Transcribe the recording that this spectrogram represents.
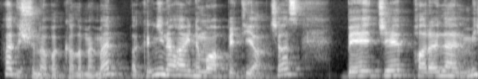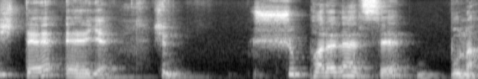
Hadi şuna bakalım hemen. Bakın yine aynı muhabbeti yapacağız. BC paralelmiş DE'ye. Şimdi şu paralelse buna.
